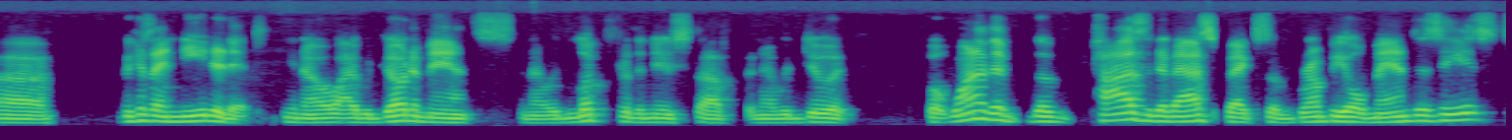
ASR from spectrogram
uh, because I needed it. You know, I would go to Mants and I would look for the new stuff and I would do it. But one of the, the positive aspects of grumpy old man disease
